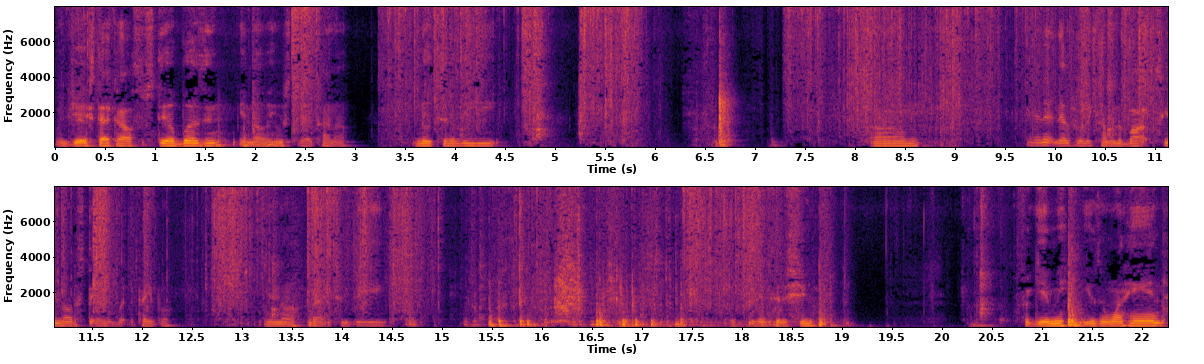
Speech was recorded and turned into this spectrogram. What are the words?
When Jerry Stackhouse was still buzzing, you know, he was still kind of new to the league. Um, yeah, that, that's really come in the box, you know, the standard, but the paper. You know, not too big. Into the shoe. Forgive me, using one hand.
